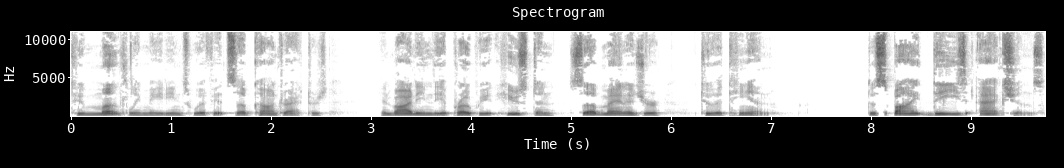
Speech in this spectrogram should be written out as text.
to monthly meetings with its subcontractors inviting the appropriate Houston sub manager to attend. Despite these actions,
